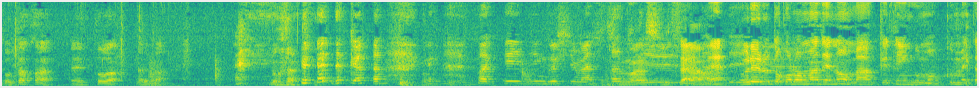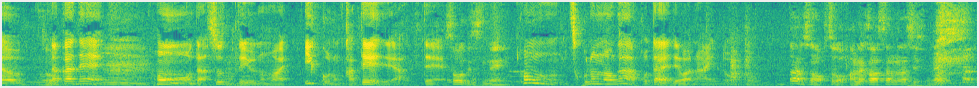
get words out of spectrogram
そうだからえっと誰だ？どこだっけ だからパッケージングしましたっていう。しそうやね。売れるところまでのマーケティングも含めた中でうん。本を出すっていうのは一個の過程であってそうですね。本作るのが答えではないと。だからそのそう荒川さんの話ですよね。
